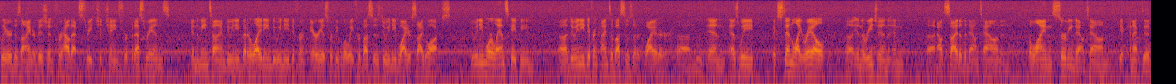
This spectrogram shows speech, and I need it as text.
clear design or vision for how that street should change for pedestrians. In the meantime, do we need better lighting? Do we need different areas for people to wait for buses? Do we need wider sidewalks? Do we need more landscaping? Uh, do we need different kinds of buses that are quieter? Um, and as we extend light rail uh, in the region and uh, outside of the downtown and the lines serving downtown get connected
